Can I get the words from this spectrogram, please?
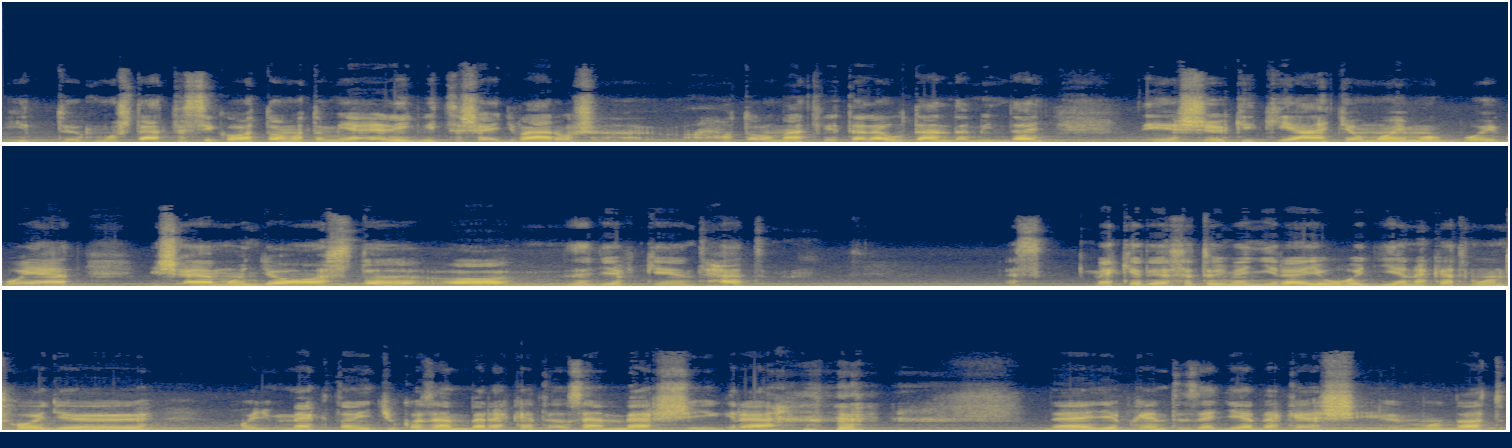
itt ők most átveszik a hatalmat, ami elég vicces egy város hatalomátvétele után, de mindegy, és kikiáltja a majmok bolygóját, és elmondja azt a, a, az egyébként, hát ez megkérdezhető, hogy mennyire jó, hogy ilyeneket mond, hogy, hogy megtanítjuk az embereket az emberségre. De egyébként ez egy érdekes mondat.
